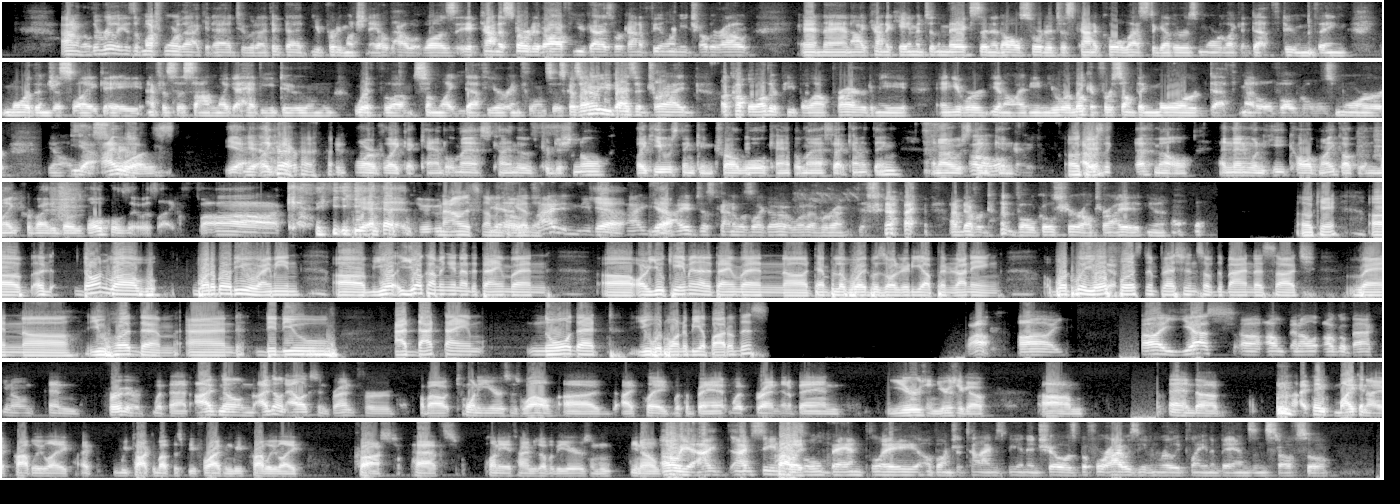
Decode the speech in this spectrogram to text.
I don't know, there really isn't much more that I could add to it. I think that you pretty much nailed how it was. It kind of started off, you guys were kind of feeling each other out. And then I kind of came into the mix, and it all sort of just kind of coalesced together as more like a death doom thing, more than just like a emphasis on like a heavy doom with um, some like deathier influences. Because I know you guys had tried a couple other people out prior to me, and you were, you know, I mean, you were looking for something more death metal vocals, more, you know. Yeah, I was. Yeah, Yeah. like more of like a Candlemass kind of traditional. Like he was thinking Trouble, Candlemass, that kind of thing, and I was Oh, thinking okay. I was thinking death metal. And then when he called Mike up and Mike provided those vocals, it was like, fuck. yeah, dude. Now it's coming yeah, 'cause together. I didn't even. Yeah, I, yeah, yeah. I just kind of was like, oh, whatever. I'm just, I've never done vocals. Sure, I'll try it. You know. Okay. Uh, uh, Don, uh, what about you? I mean, um, you're you're coming in at the time when, uh, or you came in at a time when uh, Temple of Void was already up and running. What were your Yeah. first impressions of the band as such when uh, you heard them, and did you, at that time, know that you would want to be a part of this? Wow. Uh, uh, yes. Uh, I'll, and I'll, I'll go back, you know, and further with that. I've known, I've known Alex and Brent for about 20 years as well. Uh, I played with a band, with Brent in a band years and years ago. Um, and, uh, I think Mike and I have probably like, I, we talked about this before. I think we've probably like crossed paths plenty of times over the years and, you know, Oh yeah, I, I've seen Probably. this old band play a bunch of times, being in shows before I was even really playing in bands and stuff. So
